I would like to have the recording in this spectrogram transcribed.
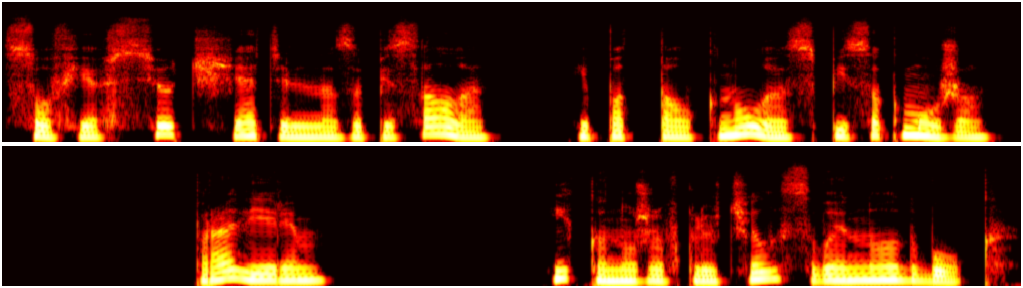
Софья все тщательно записала и подтолкнула список мужа. «Проверим». Икон уже включил свой ноутбук.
